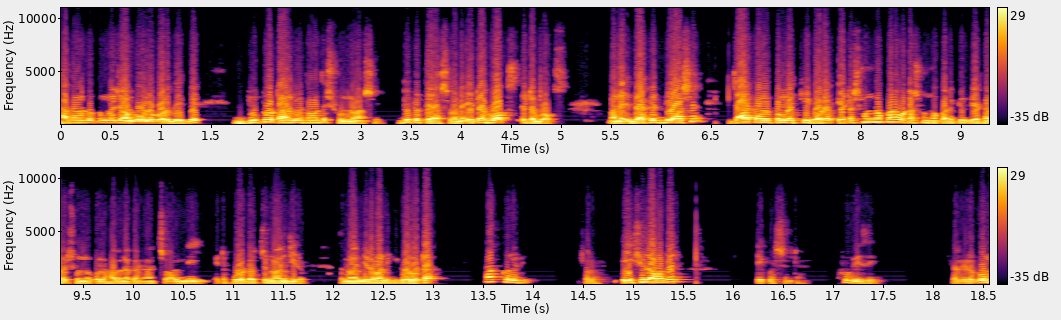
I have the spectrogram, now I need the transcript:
সাধারণত তোমরা যে অঙ্কগুলো করে দেখবে, দুটো টার্মে তোমাদের শূন্য আসে। দুটোতে আসে। মানে এটা বক্স এটা বক্স মানে ব্র্যাকেট দিয়ে আসে। যার কারণে তোমরা কি করো? এটা শূন্য করো, ওটা শূন্য করো। কিন্তু এখানে শূন্য করলে হবে না। কারণ চল নেই। এটা পুরোটা হচ্ছে নন জিরো তো নন জিরো মানে কি করব? ওটা ভাগ করে দিই। চলো, এই ছিল আমাদের এই কোশ্চেনটা খুব ইজি তাহলে এরকম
